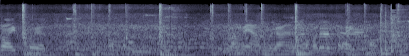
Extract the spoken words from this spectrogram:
Tripod. Kapag- Mamaya maghanap ako ng tripod.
